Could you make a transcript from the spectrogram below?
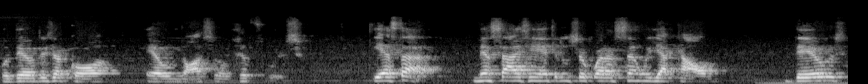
o Deus de Jacó é o nosso refúgio. E esta mensagem entre no seu coração e lhe acalma. Deus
